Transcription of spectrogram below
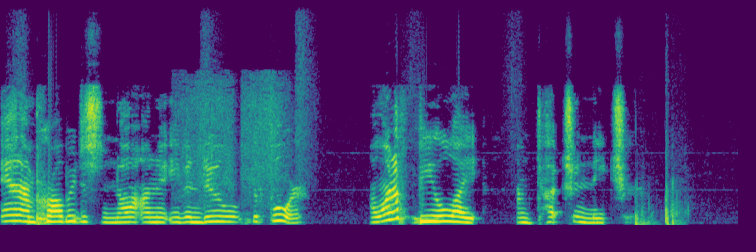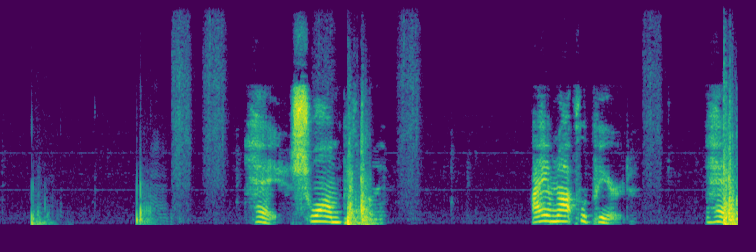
And I'm probably just not gonna even do the floor. I want to feel like I'm touching nature. Hey, swamp time. I am not prepared. Hey.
